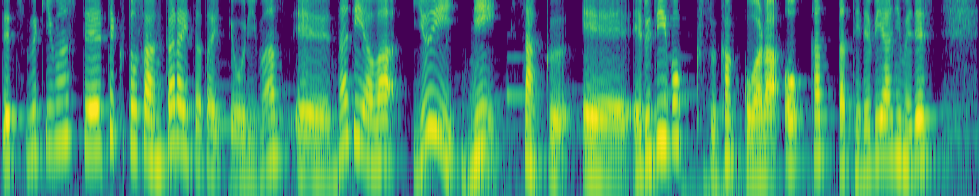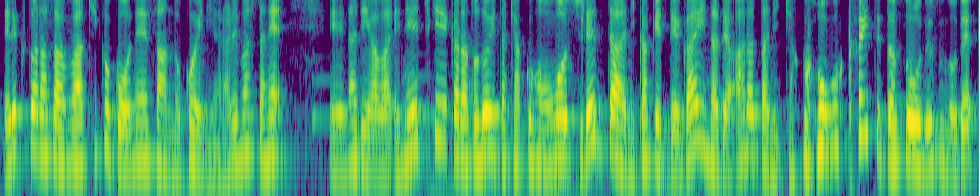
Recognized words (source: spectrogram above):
で、続きまして、テクトさんからいただいております。えー、ナディアは、ゆい2作、えー、LD ボックスかっこわらを買ったテレビアニメです。エレクトラさんは、キクコお姉さんの声にやられましたね。えー、ナディアは NHK から届いた脚本をシュレッダーにかけてガイナで新たに脚本を書いてたそうですので、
